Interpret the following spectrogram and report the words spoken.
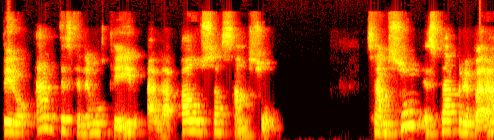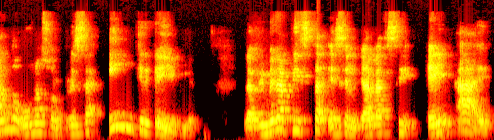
pero antes tenemos que ir a la pausa Samsung. Samsung está preparando una sorpresa increíble. La primera pista es el Galaxy AI,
